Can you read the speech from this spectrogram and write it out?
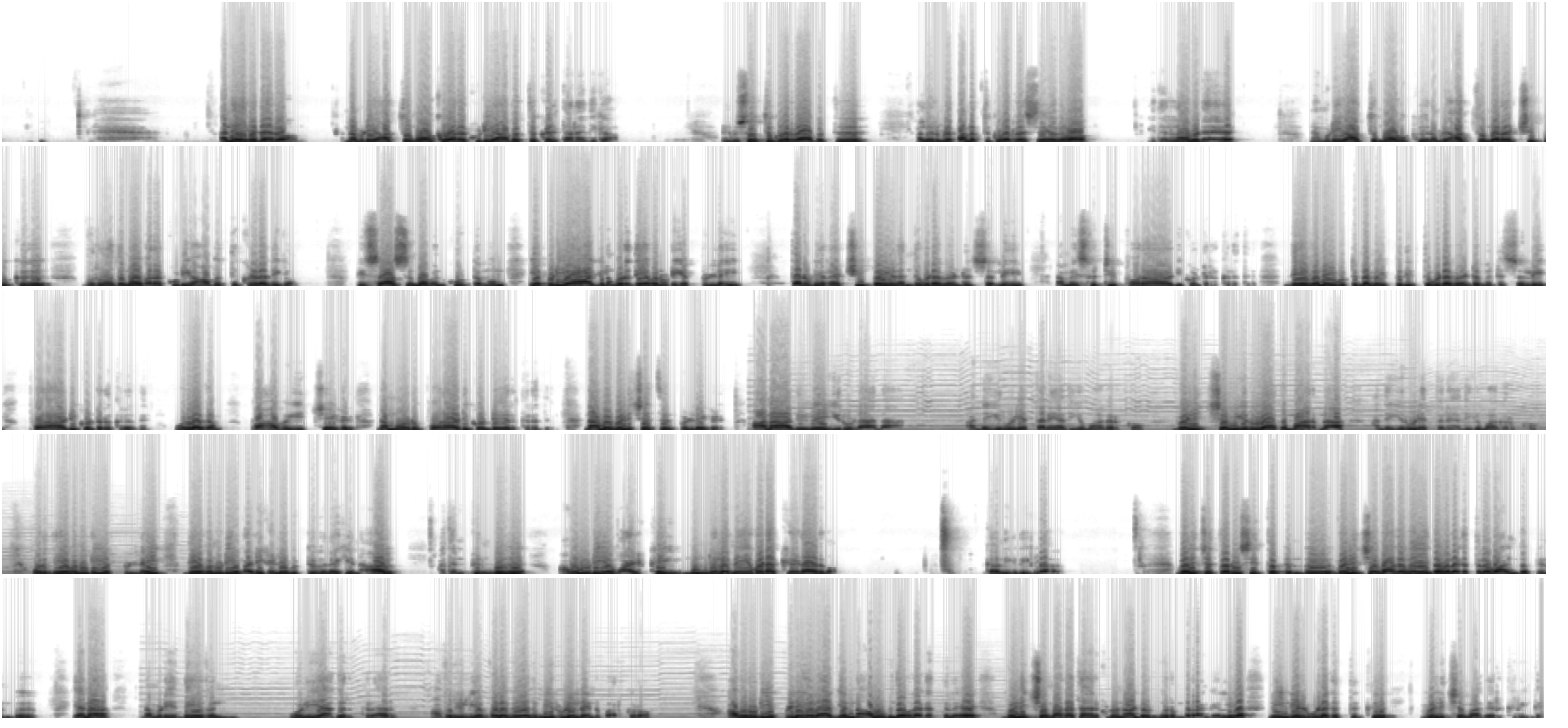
அநேக நேரம் நம்முடைய ஆத்துமாவுக்கு வரக்கூடிய ஆபத்துக்கள் தான் அதிகம். நம்முடைய சொத்துக்கு வர்ற ஆபத்து அல்லது நம்முடைய பணத்துக்கு வர்ற சேதம் இதெல்லாம் விட நம்முடைய ஆத்துமாவுக்கு நம்முடைய ஆத்தும ரட்சிப்புக்கு விரோதமாய் வரக்கூடிய ஆபத்துக்கள் அதிகம். பிசாசும் அவன் கூட்டமும் எப்படியாகிலும் ஒரு தேவனுடைய பிள்ளை தன்னுடைய ரட்சிப்பை இழந்துவிட வேண்டும் சொல்லி நம்மை சுற்றி போராடி கொண்டிருக்கிறது. தேவனை விட்டு நம்மை பிரித்து விட வேண்டும் என்று சொல்லி போராடி கொண்டிருக்கிறது. உலகம் பாவ இச்சைகள் நம்மோடு போராடி கொண்டே இருக்கிறது. நாம வெளிச்சத்தின் பிள்ளைகள். ஆனா அதுவே இருளானா? அந்த இருள் எத்தனை அதிகமாக இருக்கும்? வெளிச்சம் இருளாக மாறினா அந்த இருள் எத்தனை அதிகமாக இருக்கும்? ஒரு தேவனுடைய பிள்ளை தேவனுடைய வழிகளை விட்டு விலகினால் அதன் பின்பு அவனுடைய வாழ்க்கை முன்னிலைமையை விட கேடா இருக்கும் கவனிக்கிறீங்களா வெளிச்சத்தை ருசித்த பின்பு வெளிச்சமாகவே இந்த உலகத்துல வாழ்ந்த பின்பு ஏன்னா நம்முடைய தேவன் ஒளியாக இருக்கிறார். அவரில் எவ்வளவேனும் இருள் இல்லைன்னு பார்க்கிறோம். அவருடைய பிள்ளைகளாகிய நாமும் இந்த உலகத்துல வெளிச்சமாகத்தான் இருக்கணும்னு ஆண்டவர் விரும்புறாங்க இல்லையா? நீங்கள் உலகத்துக்கு வெளிச்சமாக இருக்கிறீங்க.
